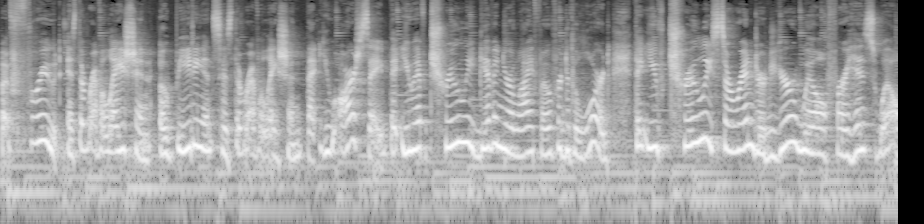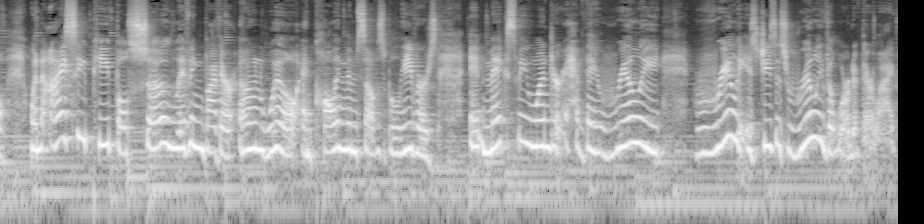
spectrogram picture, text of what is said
But fruit is the revelation, obedience is the revelation that you are saved, that you have truly given your life over to the Lord, that you've truly surrendered your will for His will. When I see people so living by their own will and calling themselves believers, it makes me wonder have they really really is Jesus really the Lord of their life?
